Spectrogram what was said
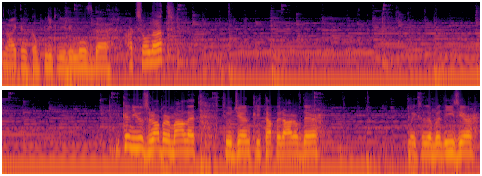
Now I can completely remove the axle nut. You can use rubber mallet to gently tap it out of there. Makes it a bit easier.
